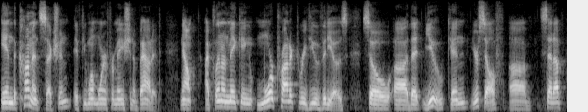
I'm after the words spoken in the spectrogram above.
in the comments section if you want more information about it. Now, I plan on making more product review videos so uh, that you can yourself uh, set up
